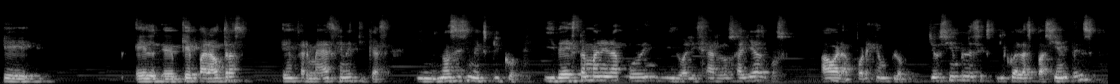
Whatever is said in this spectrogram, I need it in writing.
que, el, que para otras enfermedades genéticas. Y no sé si me explico. Y de esta manera puedo individualizar los hallazgos. Ahora, por ejemplo, yo siempre les explico a las pacientes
